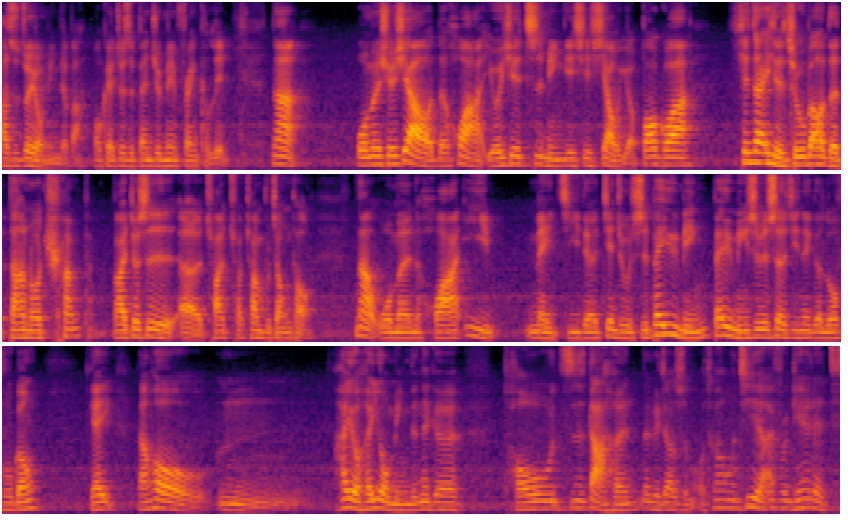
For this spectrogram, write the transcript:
他是最有名的吧？OK，就是 Benjamin Franklin。那我们学校的话，有一些知名的一些校友，包括现在一直出包的 Donald Trump 啊，就是呃川川川普总统。那我们华裔美籍的建筑师贝聿铭，贝聿铭是不是设计那个罗浮宫？OK，然后嗯，还有很有名的那个投资大亨，那个叫什么？我突然忘记了，I forget it。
